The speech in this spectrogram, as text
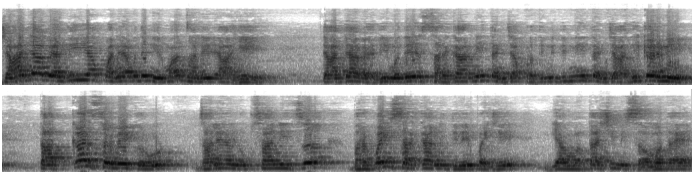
ज्या ज्या व्याधी या पाण्यामध्ये निर्माण झालेल्या आहे त्या त्या व्याधीमध्ये सरकारने त्यांच्या प्रतिनिधींनी त्यांच्या अधिकाऱ्यांनी तात्काळ सर्वे करून झालेल्या नुकसानीचं भरपाई सरकारने दिली पाहिजे या मताशी मी सहमत आहे.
